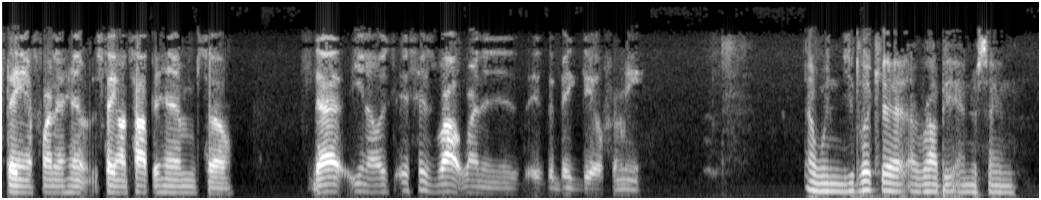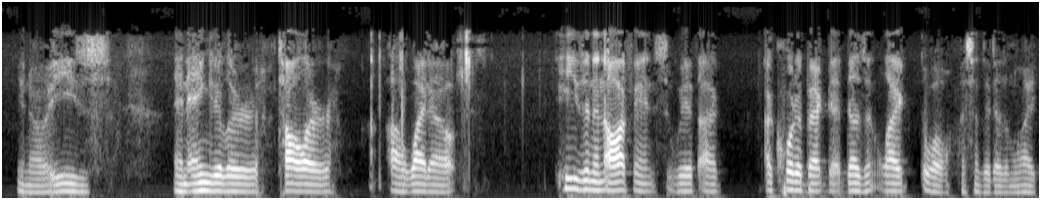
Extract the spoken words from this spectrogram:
stay in front of him, stay on top of him. So that you know, it's, it's his route running is is the big deal for me. And when you look at uh, Robbie Anderson, you know he's an angular, taller uh, wideout. He's in an offense with a a quarterback that doesn't like well, I shouldn't say doesn't like,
